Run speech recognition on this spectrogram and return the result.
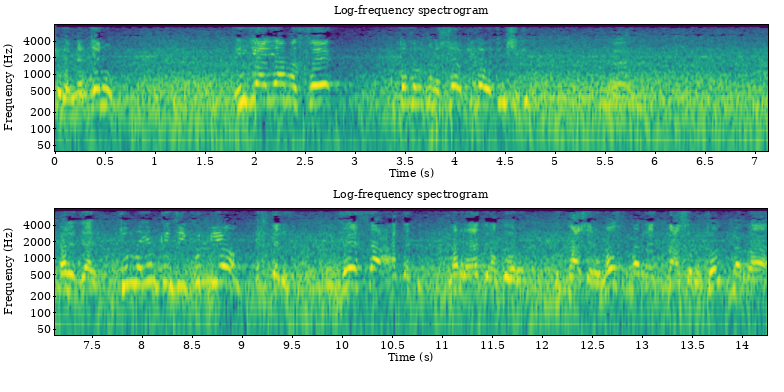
كذا من الجنوب. يجي أيام الصيف تخرج من الشرق كذا وتمشي كذا. فلذلك ثم يمكن في كل يوم يختلف. زي الساعة حتى مرة يأذن الظهر 12 ونص مرة 12 وثلث مرة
